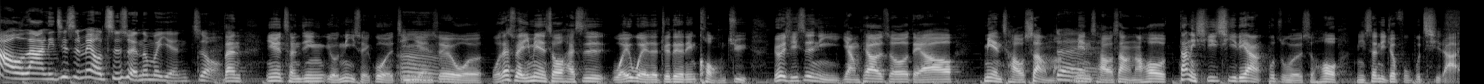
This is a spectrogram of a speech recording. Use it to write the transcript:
好啦，你其实没有吃水那么严重。但因为曾经有溺水过的经验，嗯、所以我我在水里面的时候还是微微的觉得有点恐惧，尤其是你养漂的时候得要。面朝上嘛，对面朝上，然后当你吸气量不足的时候，你身体就浮不起来。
